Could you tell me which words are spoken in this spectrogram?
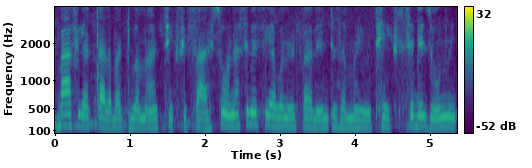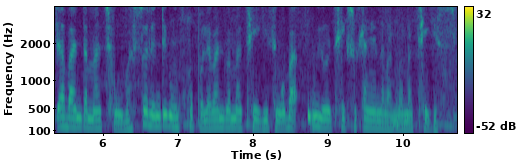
bafika kuqala abantu bama-taxify. So nasebefika bona befaka le nto zama-yo tax sebezoncintsha abantu amathuba. So le nto ingumhobholo yabantu bamathekisi ngoba uyo tax uhlangene nabantu bamathekisi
